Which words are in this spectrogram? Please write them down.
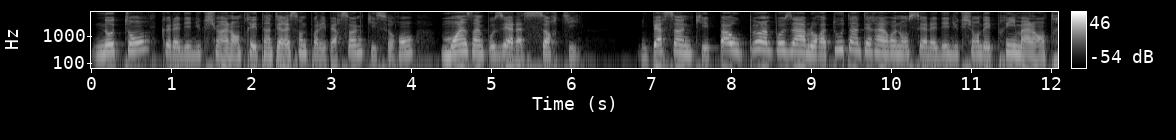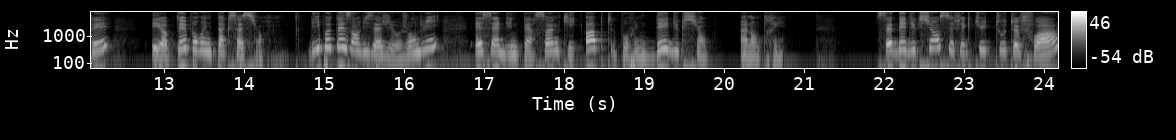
Notons que la déduction à l'entrée est intéressante pour les personnes qui seront moins imposées à la sortie. Une personne qui est pas ou peu imposable aura tout intérêt à renoncer à la déduction des primes à l'entrée et opter pour une taxation. L'hypothèse envisagée aujourd'hui est celle d'une personne qui opte pour une déduction à l'entrée. Cette déduction s'effectue toutefois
